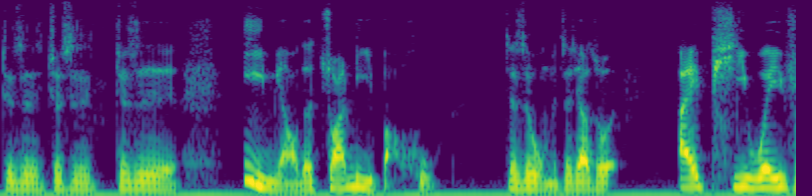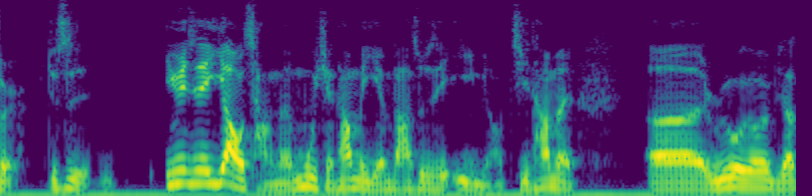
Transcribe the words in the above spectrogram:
就是就是就是疫苗的专利保护，就是我们这叫做 IP waiver，就是因为这些药厂呢，目前他们研发出这些疫苗，其实他们，呃，如果各位比较，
